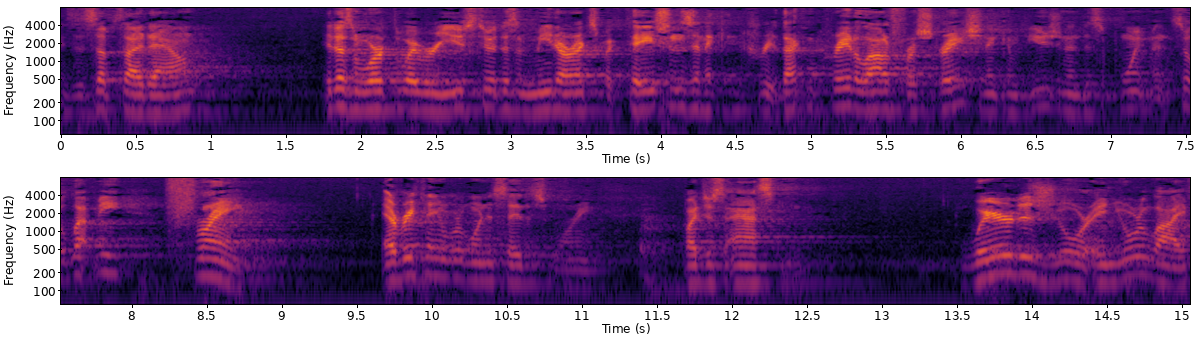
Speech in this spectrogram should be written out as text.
Is it's upside down. It doesn't work the way we're used to. It doesn't meet our expectations, and it can create, that can create a lot of frustration and confusion and disappointment. So let me frame everything we're going to say this morning by just asking, where does your, in your life,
